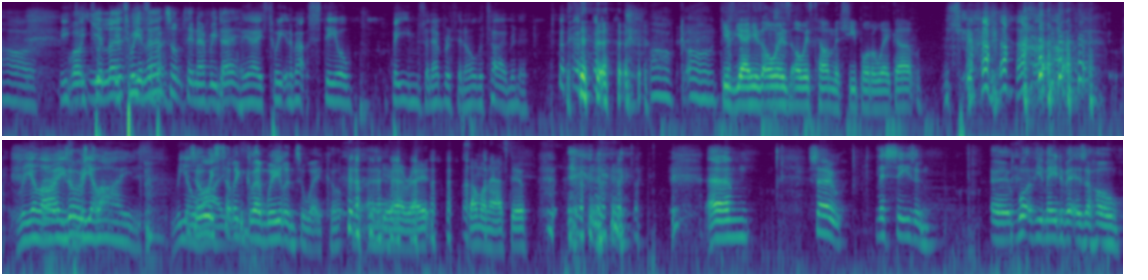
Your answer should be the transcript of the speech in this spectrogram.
oh, he, Well, he tw- you he learn you tweets learn about- something every day. Yeah, he's tweeting about steel beams and everything all the time, isn't he? oh God. he's yeah, he's always always telling the sheeple to wake up. realize, he's always- realize, realize. He's always telling Glenn Whelan to wake up. Uh, Yeah, right. Someone has to. Um, so this season, uh, what have you made of it as a whole?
